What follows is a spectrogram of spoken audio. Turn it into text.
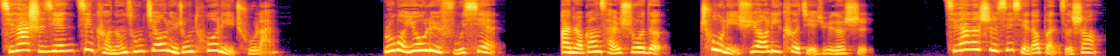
其他时间尽可能从焦虑中脱离出来。如果忧虑浮现，按照刚才说的处理需要立刻解决的事，其他的事先写到本子上，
